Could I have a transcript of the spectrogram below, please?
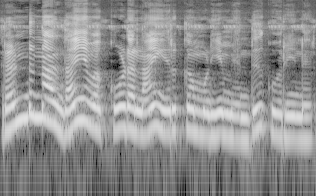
ரெண்டு நாள் தான் இவ கூடலாம் இருக்க முடியும் என்று கூறினர்.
